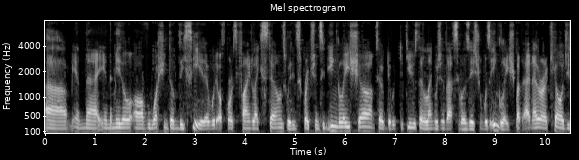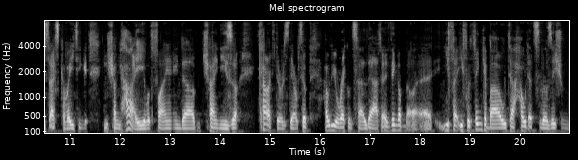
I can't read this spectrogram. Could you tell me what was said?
um, in, uh, in the middle of Washington, D.C., they would, of course, find like stones with inscriptions in English. Uh, so they would deduce the language of that civilization was English. But another archaeologist excavating in Shanghai would find uh, Chinese uh, characters there. So how do you reconcile that? I think uh, if if we think about uh, how that civilization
